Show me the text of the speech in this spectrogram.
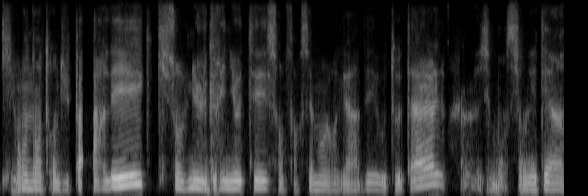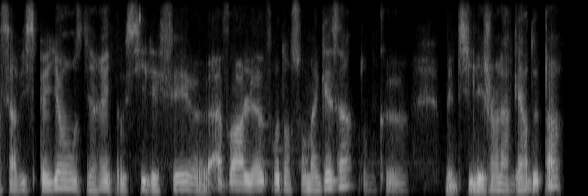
qui ont entendu parler, qui sont venus le grignoter sans forcément le regarder au total. Euh, bon, si on était un service payant, on se dirait qu'il y a aussi l'effet euh, avoir l'œuvre dans son magasin, donc euh, même si les gens ne la regardent pas.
